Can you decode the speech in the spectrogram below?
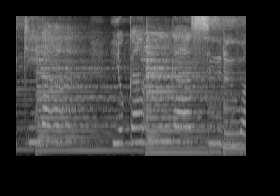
素敵な予感がするわ。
